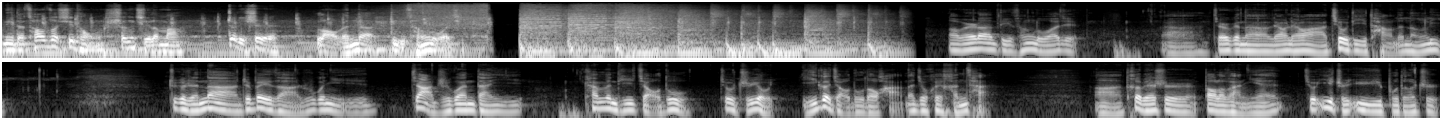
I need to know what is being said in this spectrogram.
你的操作系统升级了吗？这里是老文的底层逻辑。老文的底层逻辑啊，今儿跟他聊聊啊，就地躺的能力。这个人呢，这辈子啊，如果你价值观单一，看问题角度就只有一个角度的话，那就会很惨啊。特别是到了晚年，就一直郁郁不得志。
